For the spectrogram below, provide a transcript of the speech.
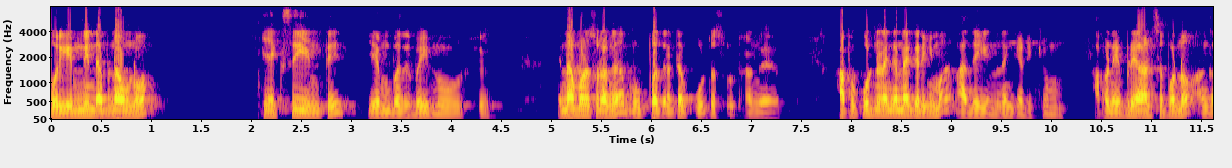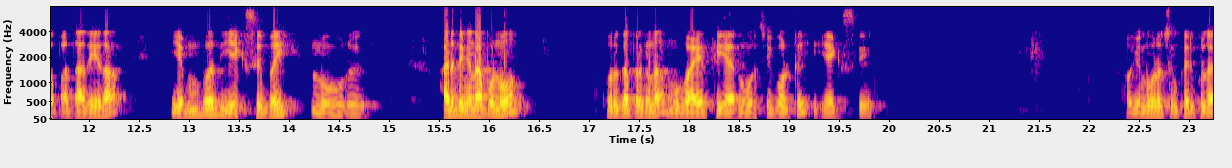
ஒரு எண்ணின் அப்படின்னா ஒன்றும் எக்ஸ் இன்ட்டு எண்பது பை நூறு. என்ன பண்ண சொல்கிறாங்க முப்பத்தி ரெண்டை கூட்ட சொல்கிறாங்க அப்போ கூட்டின எனக்கு என்ன கிடைக்குமா? அதே எண்ணு தான் கிடைக்கும். அப்போ நான் எப்படி ஆன்சர் பண்ணோம் அங்கே பார்த்து அதே தான். எண்பது எக்ஸ் பை நூறு. அடுத்துங்க என்ன பண்ணுவோம்? குறுக்க பிறகுனா மூவாயிரத்தி இரநூறு சிக்வல் டு எக்ஸு ஓகே நூறு வச்சுக்கு பெருக்குல.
